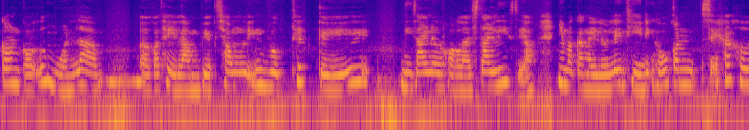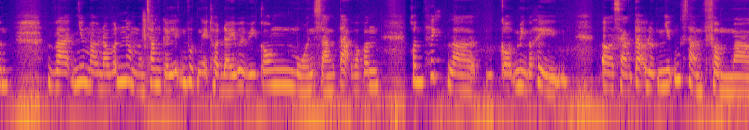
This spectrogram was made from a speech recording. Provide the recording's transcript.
con có ước muốn là uh, có thể làm việc trong lĩnh vực thiết kế designer hoặc là stylist ấy à. nhưng mà càng ngày lớn lên thì định hướng của con sẽ khác hơn và nhưng mà nó vẫn nằm ở trong cái lĩnh vực nghệ thuật đấy bởi vì con muốn sáng tạo và con con thích là có mình có thể uh, sáng tạo được những sản phẩm mà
